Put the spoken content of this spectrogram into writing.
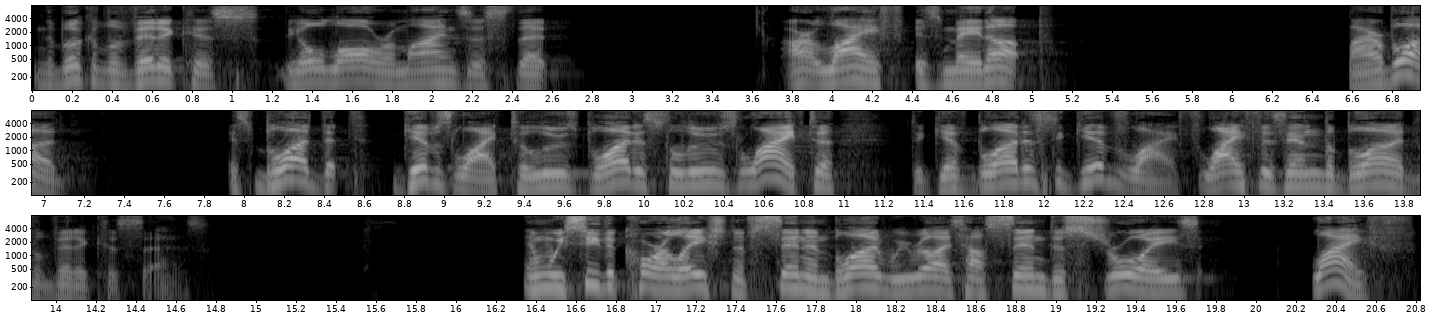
In the book of Leviticus, the old law reminds us that our life is made up by our blood. It's blood that gives life. To lose blood is to lose life. To, to give blood is to give life. Life is in the blood, Leviticus says. And we see the correlation of sin and blood, we realize how sin destroys life.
